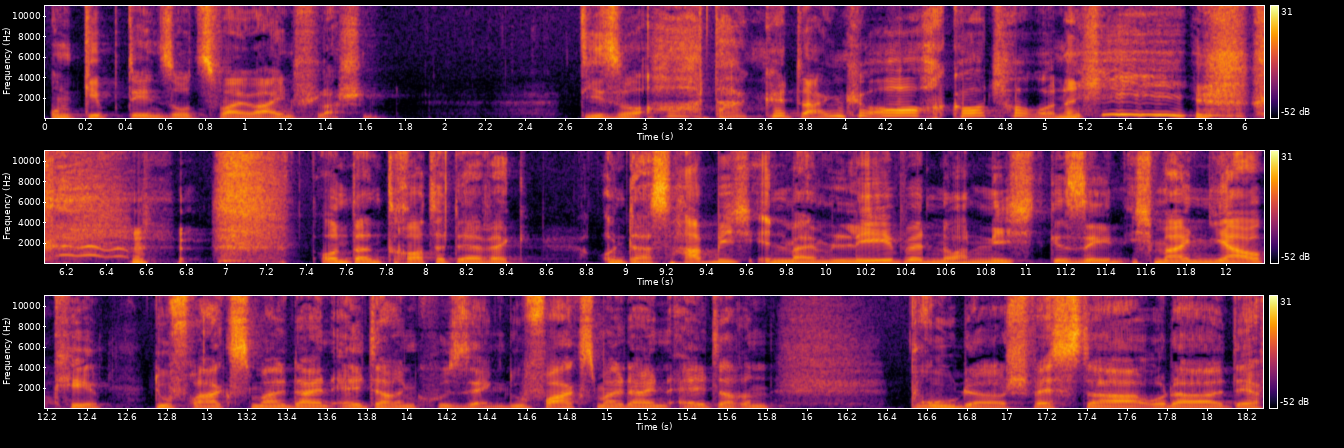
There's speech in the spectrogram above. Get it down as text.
Und gibt denen so zwei Weinflaschen. Die so, oh, danke, danke, oh Gott, ne, Und dann trottet er weg. Und das habe ich in meinem Leben noch nicht gesehen. Ich meine, ja, okay, du fragst mal deinen älteren Cousin, du fragst mal deinen älteren Bruder, Schwester oder der,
